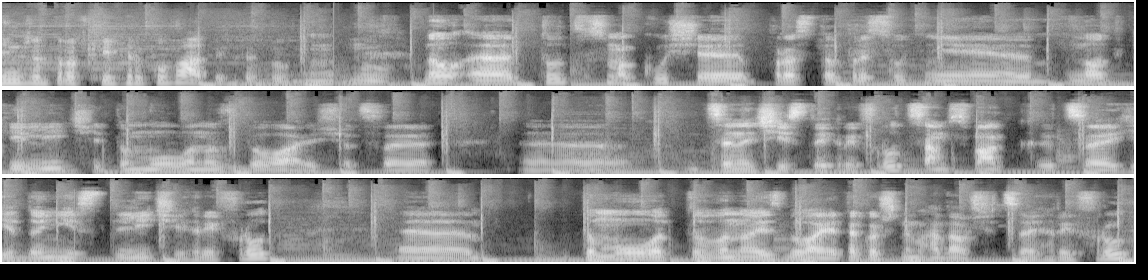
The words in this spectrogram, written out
він же трошки гіркуватий грейпфрут. Ну, Ну, е, тут в смаку ще просто присутні нотки лічі, тому воно збиває, що це, е, це не чистий грейпфрут. Сам смак це гедоніст лічі грейпфрут. Е, тому от воно і збиває. Я також не вгадав, що це грейпфрут.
